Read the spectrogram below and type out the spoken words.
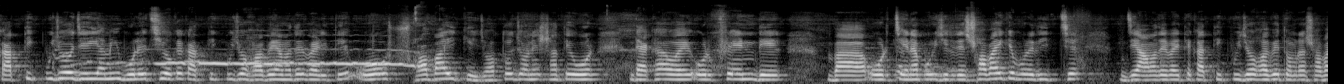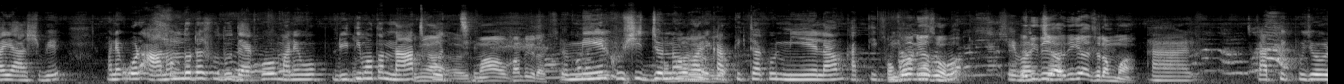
কার্তিক পুজো যেই আমি বলেছি ওকে কার্তিক পুজো হবে আমাদের বাড়িতে। ও সবাইকে যত জনের সাথে ওর দেখা হয় ওর ফ্রেন্ডদের বা ওর চেনা পরিচিতদের সবাইকে বলে দিচ্ছে যে আমাদের বাড়িতে কার্তিক পুজো হবে তোমরা সবাই আসবে। মানে ওর আনন্দটা শুধু দেখো মানে ও রীতিমতো নাচ করছে। তো মেয়ের খুশির জন্য ঘরে কার্তিক ঠাকুর নিয়ে এলাম কার্তিক পুজো মা আর কার্তিক পুজোর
